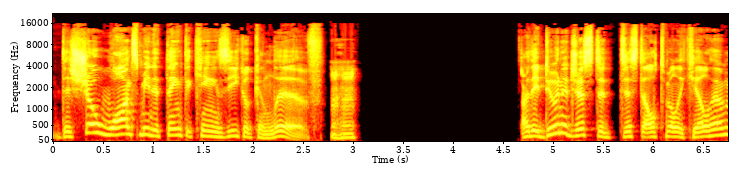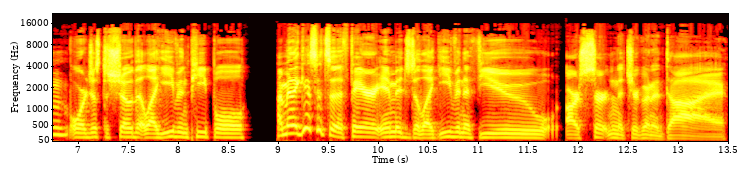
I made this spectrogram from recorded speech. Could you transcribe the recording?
The show wants me to think that King Ezekiel can live. Mhm. Are they doing it just to just to ultimately kill him, or just to show that like even people? I mean, I guess it's a fair image to like even if you are certain that you're going to die,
